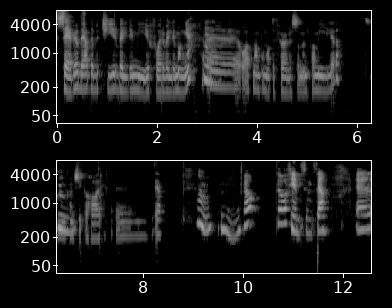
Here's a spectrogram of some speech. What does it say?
ser vi jo det at det betyr veldig mye for veldig mange. Mm. Eh, og at man på en måte føles som en familie, da. Som man Mm. kanskje ikke har. Eh, ja. Mm. Mm. Ja, det var fint, syns jeg. Eh,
